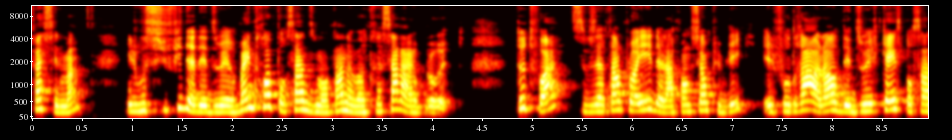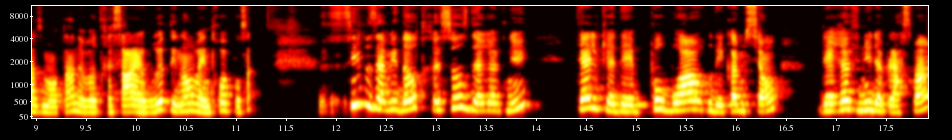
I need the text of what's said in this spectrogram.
facilement, il vous suffit de déduire 23% du montant de votre salaire brut. Toutefois, si vous êtes employé de la fonction publique, il faudra alors déduire 15% du montant de votre salaire brut et non 23% Si vous avez d'autres ressources de revenus, tels que des pourboires ou des commissions, des revenus de placement,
